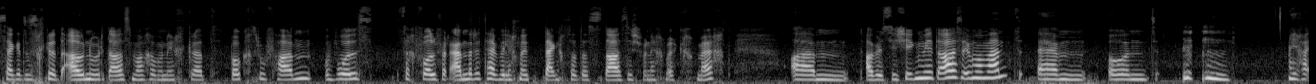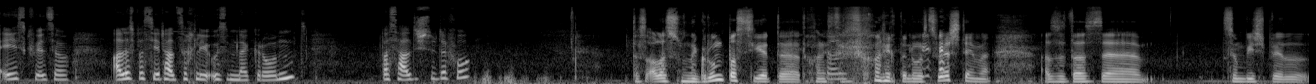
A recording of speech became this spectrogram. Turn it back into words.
sagen, dass ich gerade auch nur das mache, wo ich gerade Bock drauf habe, obwohl es sich voll verändert hat, weil ich nicht denke, dass das ist, was ich wirklich möchte. Ähm, aber es ist irgendwie das im Moment. Ähm, und ich habe eh das Gefühl, so, alles passiert halt so ein bisschen aus einem Grund. Was haltest du davon? Dass alles aus einem Grund passiert, äh, da kann ich, kann ich dir nur zustimmen. Also dass äh, zum Beispiel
